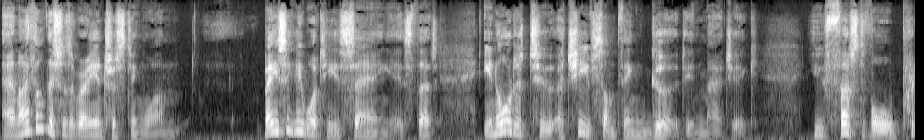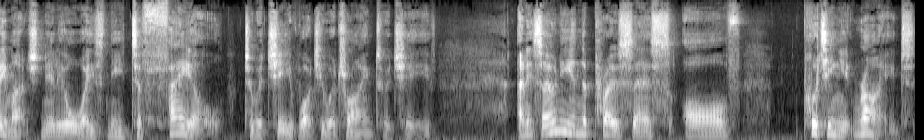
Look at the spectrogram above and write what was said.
And I thought this was a very interesting one basically, what he is saying is that in order to achieve something good in magic, you first of all pretty much nearly always need to fail to achieve what you are trying to achieve. And it's only in the process of putting it right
